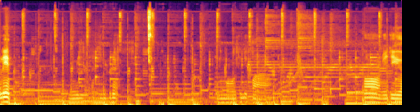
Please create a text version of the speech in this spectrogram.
เล็ดนี่อันนี้ไปด้วยเป็นโมที่ดีกว่าก็เดีย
